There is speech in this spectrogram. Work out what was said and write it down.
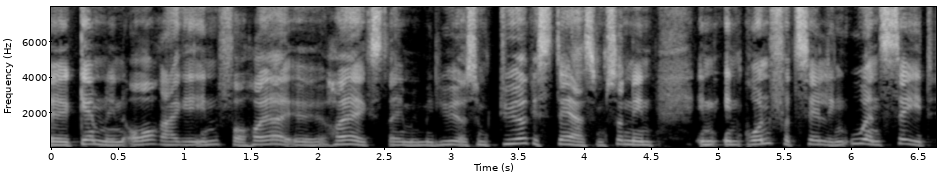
øh, gennem en årrække inden for højere, øh, højere ekstreme miljøer, som dyrkes der som sådan en, en, en grundfortælling, uanset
